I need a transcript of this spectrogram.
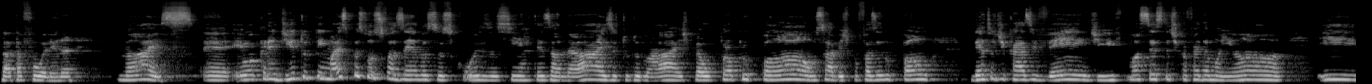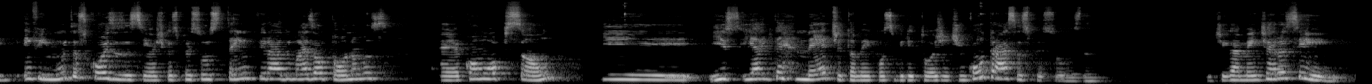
datafolha, né? Mas é, eu acredito que tem mais pessoas fazendo essas coisas assim, artesanais e tudo mais, para o próprio pão, sabe? Tipo, fazendo pão dentro de casa e vende, uma cesta de café da manhã, e enfim, muitas coisas assim. Acho que as pessoas têm virado mais autônomas é, como opção. E, e a internet também possibilitou a gente encontrar essas pessoas, né? Antigamente era assim,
